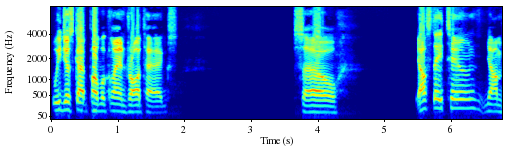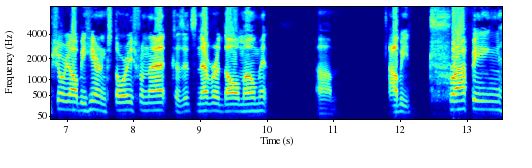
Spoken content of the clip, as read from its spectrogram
we just got public land draw tags. So y'all stay tuned. I'm sure y'all be hearing stories from that because it's never a dull moment. Um, I'll be trapping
